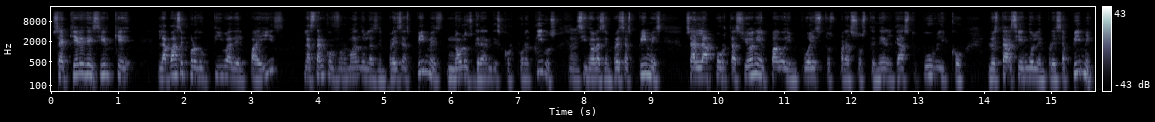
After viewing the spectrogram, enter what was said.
O sea, quiere decir que la base productiva del país la están conformando las empresas pymes, no los grandes corporativos, sino las empresas pymes. O sea, la aportación y el pago de impuestos para sostener el gasto público lo está haciendo la empresa pyme.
